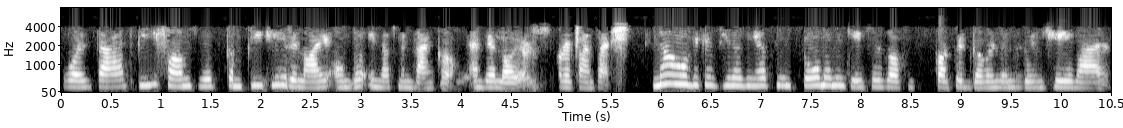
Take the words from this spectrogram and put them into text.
was that PE firms would completely rely on the investment banker and their lawyers for a transaction. Now, because, you know, we have seen so many cases of corporate governance going haywire,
